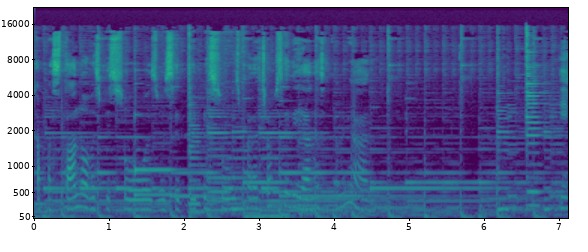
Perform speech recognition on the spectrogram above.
capacitar novas pessoas, você ter pessoas para te auxiliar nessa caminhada. E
